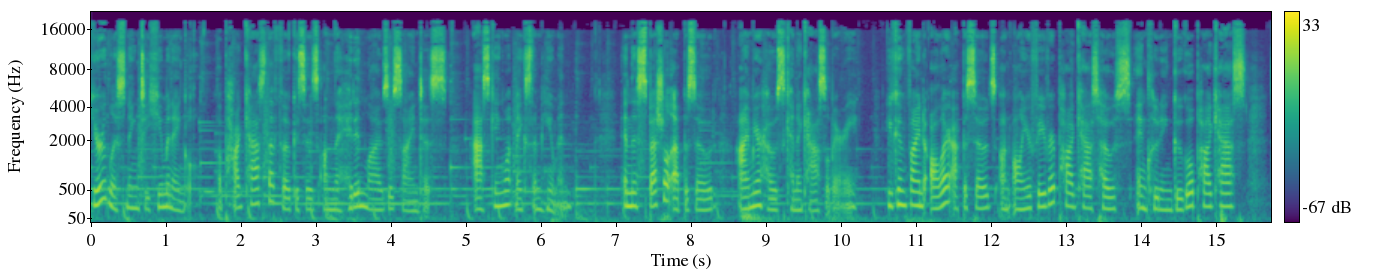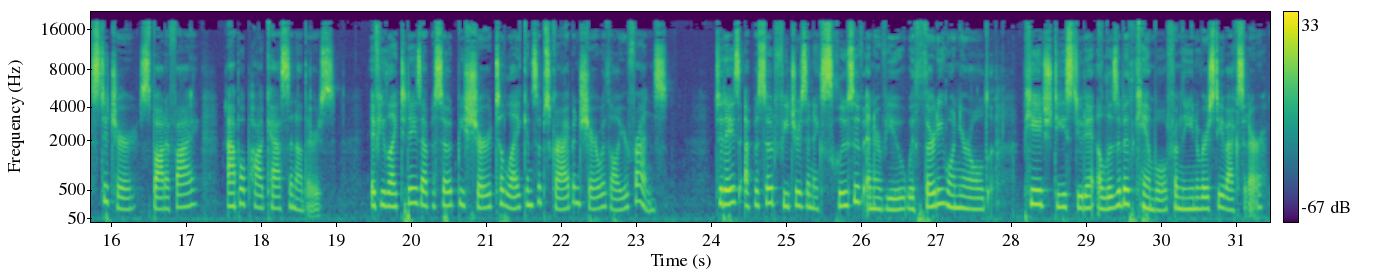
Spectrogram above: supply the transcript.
You're listening to Human Angle, a podcast that focuses on the hidden lives of scientists, asking what makes them human. In this special episode, I'm your host, Kenna Castleberry. You can find all our episodes on all your favorite podcast hosts, including Google Podcasts, Stitcher, Spotify, Apple Podcasts, and others. If you like today's episode, be sure to like and subscribe and share with all your friends. Today's episode features an exclusive interview with 31 year old PhD student Elizabeth Campbell from the University of Exeter.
